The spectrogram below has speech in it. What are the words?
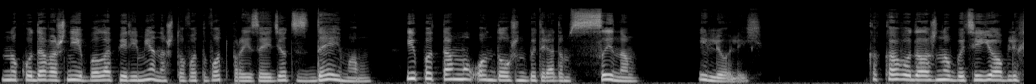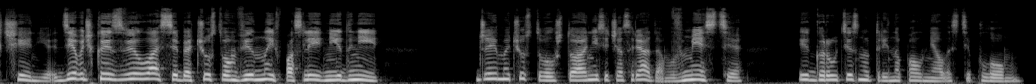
Но куда важнее была перемена, что вот-вот произойдет с Деймом, и потому он должен быть рядом с сыном и Лёлей. Каково должно быть ее облегчение? Девочка извела себя чувством вины в последние дни. Джейма чувствовал, что они сейчас рядом, вместе, и грудь изнутри наполнялась теплом.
